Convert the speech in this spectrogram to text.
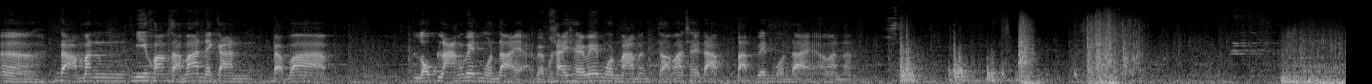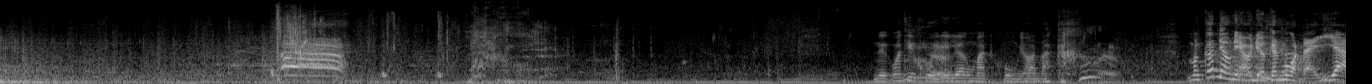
เอ่อดาบมันมีความสามารถในการแบบว่าลบล้างเวทมนต์ได้อะแบบใครใช้เวทมนต์มามันสามารถใช้ดาบตัดเวทมนต์ได้ประมาณนั้น นึกว่าที่คุยในเรื่องมัดคุงยอดนัก มันก็แนวๆเดียวกันหมดอะไอ้เหี้ย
